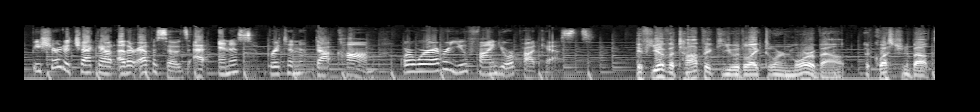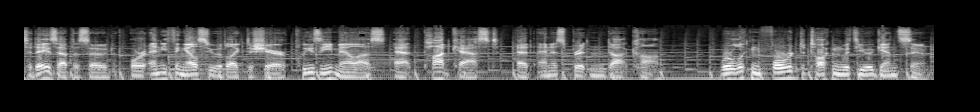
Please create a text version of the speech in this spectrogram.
Be sure to check out other episodes at ennisbritton.com or wherever you find your podcasts. If you have a topic you would like to learn more about, a question about today's episode, or anything else you would like to share, please email us at podcast at ennisbritton.com. We're looking forward to talking with you again soon.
